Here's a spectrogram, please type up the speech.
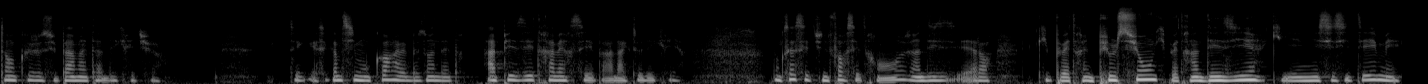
tant que je ne suis pas à ma table d'écriture. C'est comme si mon corps avait besoin d'être apaisé, traversé par l'acte d'écrire. Donc ça, c'est une force étrange, un désir, alors qui peut être une pulsion, qui peut être un désir, qui est une nécessité, mais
